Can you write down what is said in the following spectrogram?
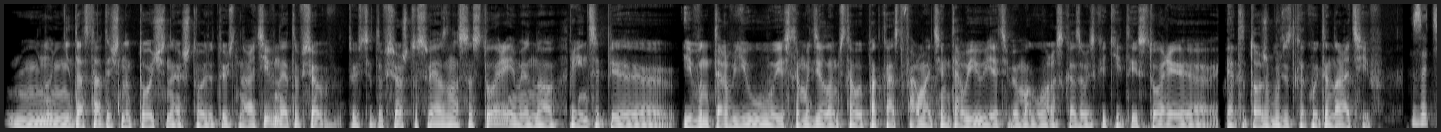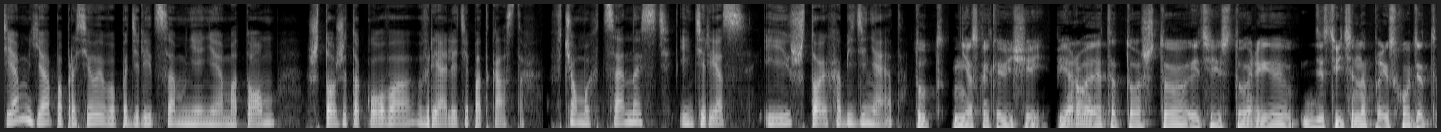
ну, недостаточно точное, что ли. То есть нарративное — это все, то есть это все, что связано с историями, но, в принципе, и в интервью, если мы делаем с тобой подкаст в формате интервью, я тебе могу рассказывать какие-то истории, это тоже будет какой-то нарратив. Затем я попросила его поделиться мнением о том, что же такого в реалити-подкастах, в чем их ценность, интерес и что их объединяет. Тут несколько вещей. Первое — это то, что эти истории действительно происходят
